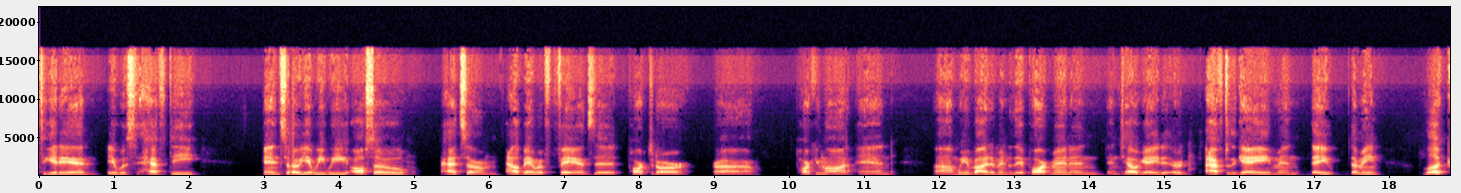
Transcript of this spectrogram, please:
to get in, it was hefty. And so, yeah, we we also had some Alabama fans that parked at our uh, parking lot, and um, we invited them into the apartment and and tailgated or after the game, and they, I mean, look,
